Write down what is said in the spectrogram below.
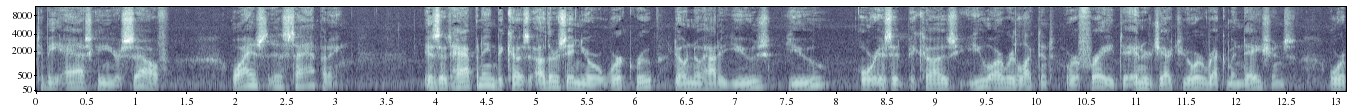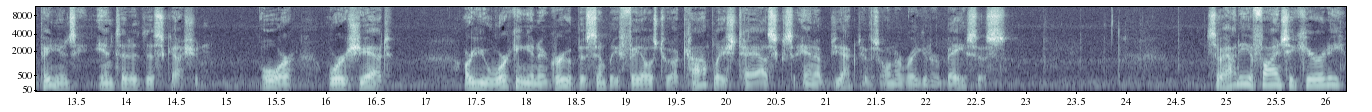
to be asking yourself, why is this happening? Is it happening because others in your work group don't know how to use you? Or is it because you are reluctant or afraid to interject your recommendations or opinions into the discussion? Or Worse yet, are you working in a group that simply fails to accomplish tasks and objectives on a regular basis? So, how do you find security?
